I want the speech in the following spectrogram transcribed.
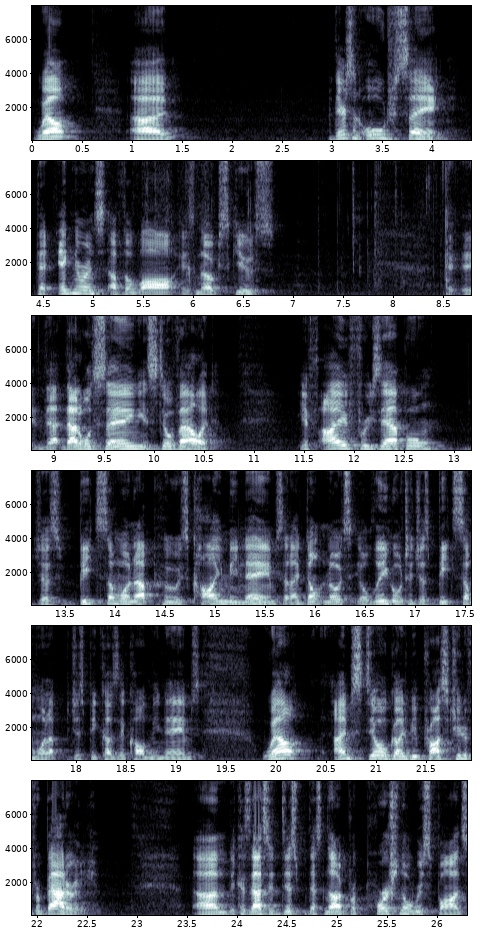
Well, uh, there's an old saying that ignorance of the law is no excuse. That, that old saying is still valid. If I, for example, just beat someone up who is calling me names, and I don't know it's illegal to just beat someone up just because they called me names, well, I'm still going to be prosecuted for battery. Um, because that's, a that's not a proportional response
